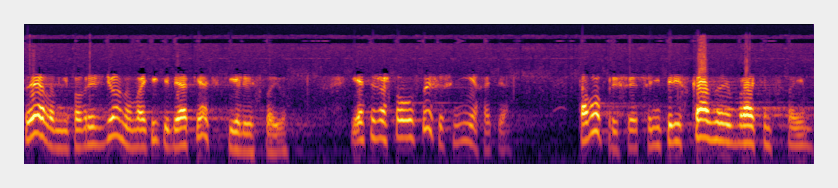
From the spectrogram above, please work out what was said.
целым, неповрежденным войти тебе опять в келью свою. Если же что услышишь, нехотя, того пришедшего не пересказывай братьям своим,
